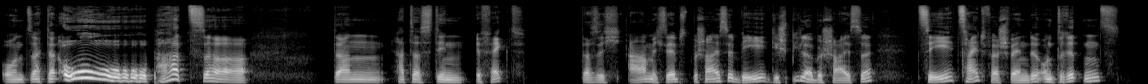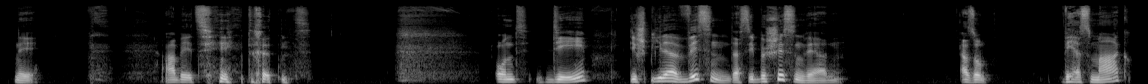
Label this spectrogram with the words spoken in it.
und sage dann, oh, Patzer, dann hat das den Effekt, dass ich A, mich selbst bescheiße, B, die Spieler bescheiße, C, Zeit verschwende und drittens, nee, A, B, C, drittens. Und D, die Spieler wissen, dass sie beschissen werden. Also, wer es mag,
